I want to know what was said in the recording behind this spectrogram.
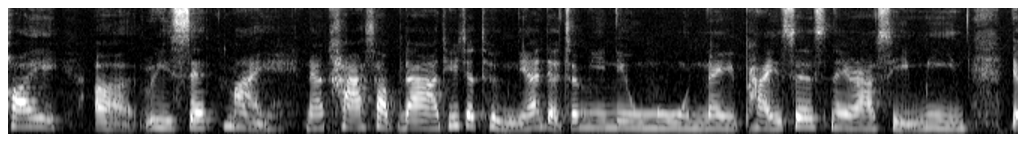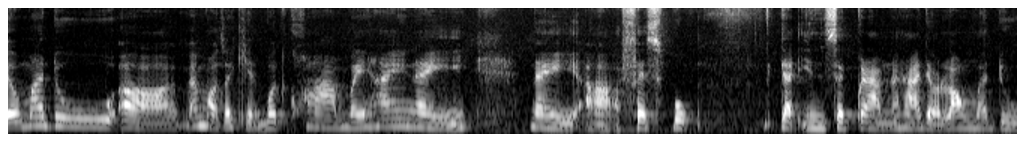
ค่อย reset ใหม่นะคะ สัปดาห์ที่จะถึงเนี้ยเดี๋ยวจะมี new moon ใน Pisces ในราศีมีน เดี๋ยวมาดูแม่หมอจะเขียนบทความไว้ให้ในในเฟซบุ๊กกับอินสตาแกรมนะคะ เดี๋ยวลองมาดู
